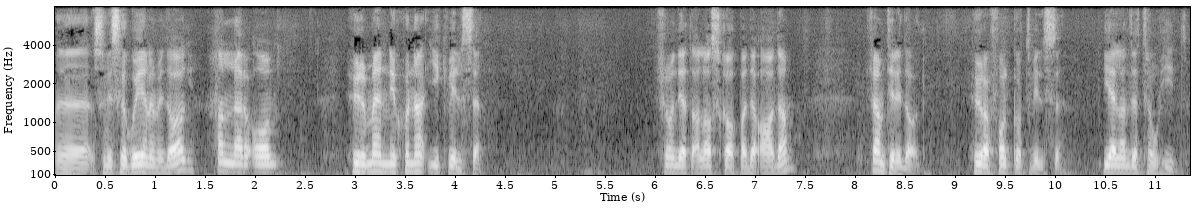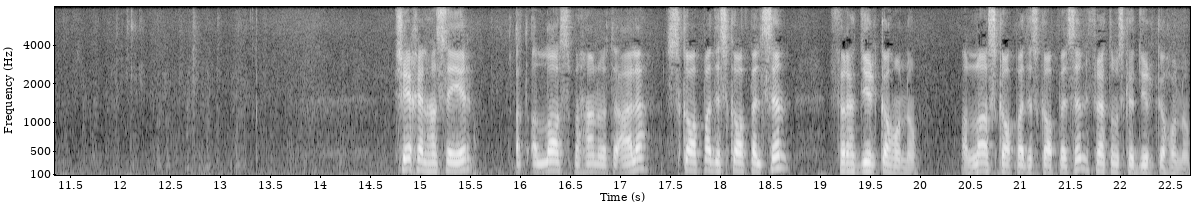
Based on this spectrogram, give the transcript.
eh, som vi ska gå igenom idag handlar om hur människorna gick vilse. Från det att Allah skapade Adam fram till idag. Hur har folk gått vilse? Gällande Tawhid. Sheikhen han säger att Allah subhanahu wa ta'ala skapade skapelsen för att dyrka honom. Allah skapade skapelsen för att de ska dyrka honom.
